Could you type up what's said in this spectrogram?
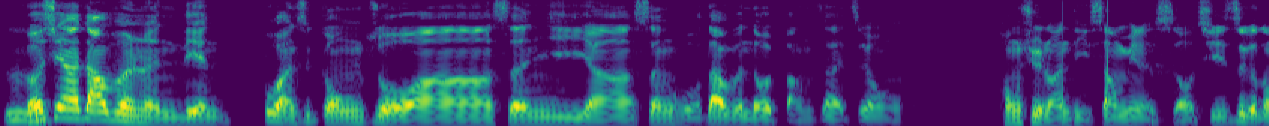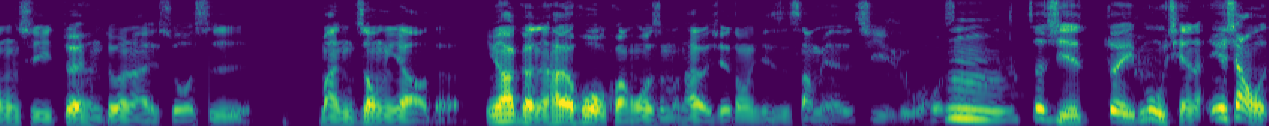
嗯，而现在大部分人连不管是工作啊、生意啊、生活，大部分都会绑在这种通讯软体上面的时候，其实这个东西对很多人来说是。蛮重要的，因为他可能他的货款或什么，他有些东西是上面的记录或什么。嗯，这其实对目前的，因为像我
